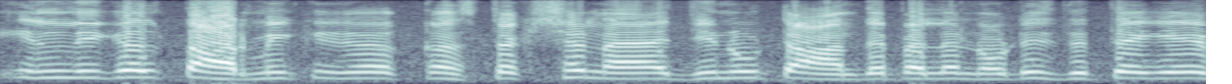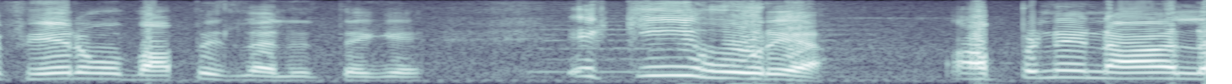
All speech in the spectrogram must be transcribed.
ਇਨਲੀਗਲ ਧਾਰਮਿਕ ਕੰਸਟਰਕਸ਼ਨ ਹੈ, ਜਿਹਨੂੰ ਢਾਣ ਦੇ ਪਹਿਲਾਂ ਨੋਟਿਸ ਦਿੱਤੇ ਗਏ, ਫਿਰ ਉਹ ਵਾਪਸ ਲੈ ਲਿੱਤੇ ਗਏ। ਇਹ ਕੀ ਹੋ ਰਿਹਾ? ਆਪਣੇ ਨਾਲ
